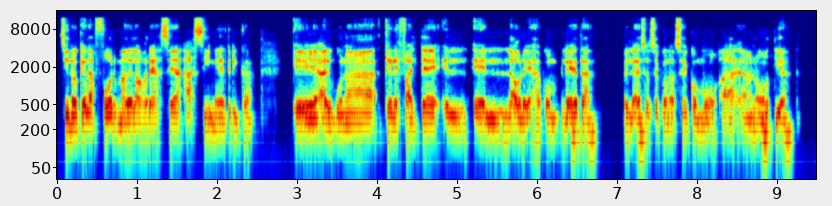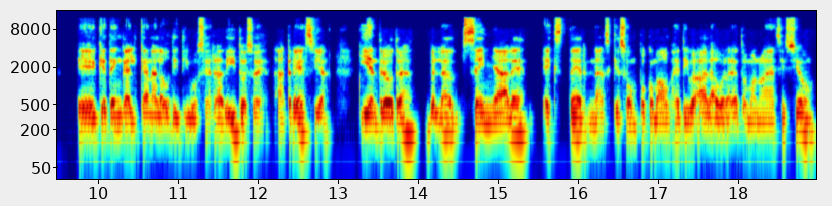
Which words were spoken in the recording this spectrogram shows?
sino que la forma de las orejas sea asimétrica. Eh, alguna que le falte el, el, la oreja completa, ¿verdad? Eso se conoce como anotia. Eh, que tenga el canal auditivo cerradito, eso es atresia, y entre otras, ¿verdad? Señales externas que son un poco más objetivas a la hora de tomar una decisión,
